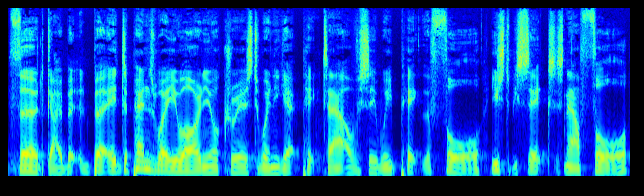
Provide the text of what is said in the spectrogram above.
third go. But but it depends where you are in your career as to when you get picked out. Obviously, we pick the four. Used to be six, it's now four.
